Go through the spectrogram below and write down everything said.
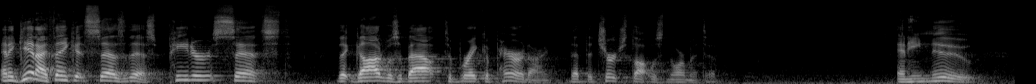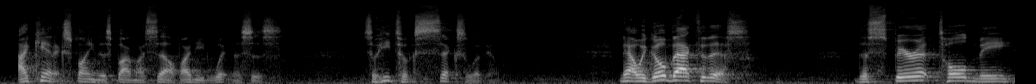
And again, I think it says this Peter sensed that God was about to break a paradigm that the church thought was normative. And he knew I can't explain this by myself. I need witnesses. So he took six with him. Now we go back to this. The Spirit told me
